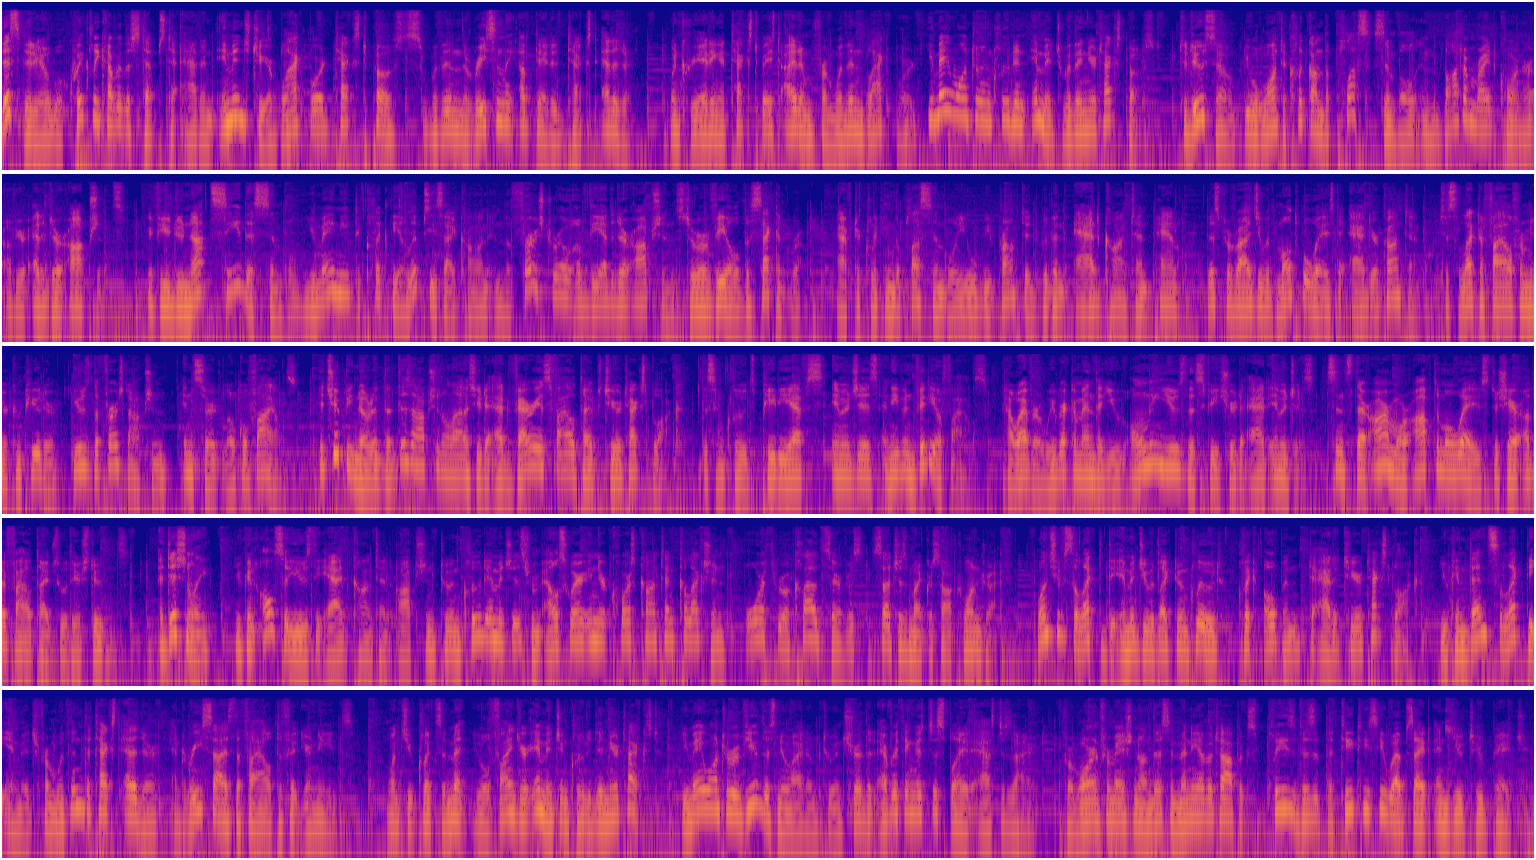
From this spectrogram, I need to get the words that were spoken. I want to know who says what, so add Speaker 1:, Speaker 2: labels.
Speaker 1: This video will quickly cover the steps to add an image to your Blackboard text posts within the recently updated text editor. When creating a text-based item from within Blackboard, you may want to include an image within your text post. To do so, you will want to click on the plus symbol in the bottom right corner of your editor options. If you do not see this symbol, you may need to click the ellipses icon in the first row of the editor options to reveal the second row. After clicking the plus symbol, you will be prompted with an Add Content panel. This provides you with multiple ways to add your content. To select a file from your computer, use the first option, Insert Local Files. It should be noted that this option allows you to add various file types to your text block. This includes PDFs, images, and even video files. However, we recommend that you only use this feature to add images, since there are more optimal ways to share other file types with your students. Additionally, you can also use the Add Content option to include images from elsewhere in your course content collection or through a cloud service such as Microsoft OneDrive. Once you've selected the image you would like to include, click Open to add it to your text block. You can then select the image from within the text editor and resize the file to fit your needs. Once you click Submit, you will find your image included in your text. You may want to review this new item to ensure that everything is displayed as desired. For more information on this and many other topics, please visit the TTC website and YouTube page.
